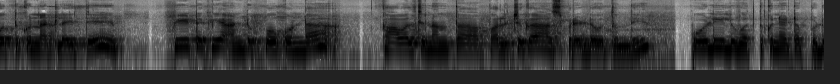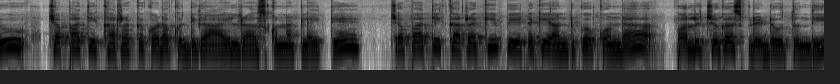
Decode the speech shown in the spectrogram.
ఒత్తుకున్నట్లయితే పీటకి అంటుకుపోకుండా కావలసినంత పలుచుగా స్ప్రెడ్ అవుతుంది. పోళీలు ఒత్తుకునేటప్పుడు చపాతీ కర్రకు కూడా కొద్దిగా ఆయిల్ రాసుకున్నట్లయితే చపాతీ కర్రకి పీటకి అంటుకోకుండా పలుచుగా స్ప్రెడ్ అవుతుంది.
